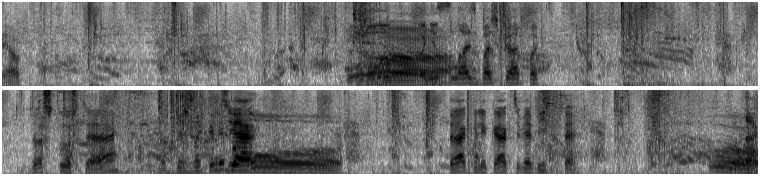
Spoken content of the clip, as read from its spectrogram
Вот... О, понеслась башка. по- Да что ж ты, а? Да ты ж заколебал. О, Так или как тебя бить-то? Вот так.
